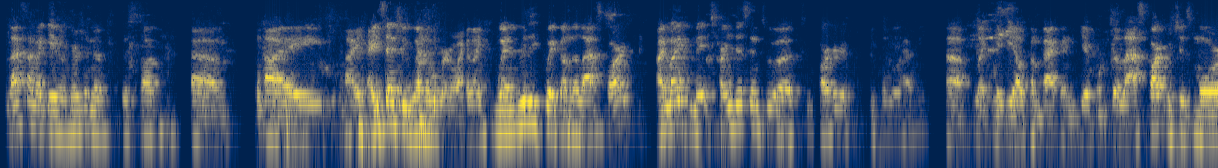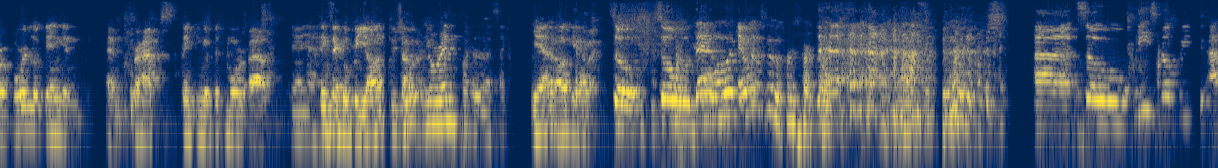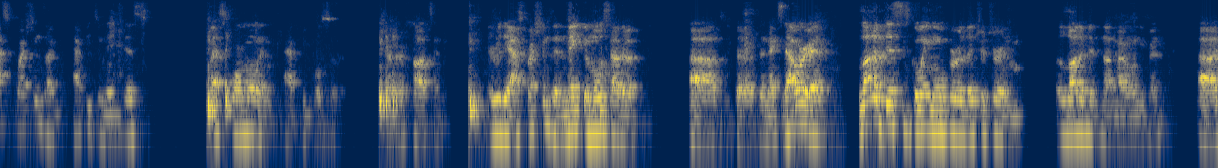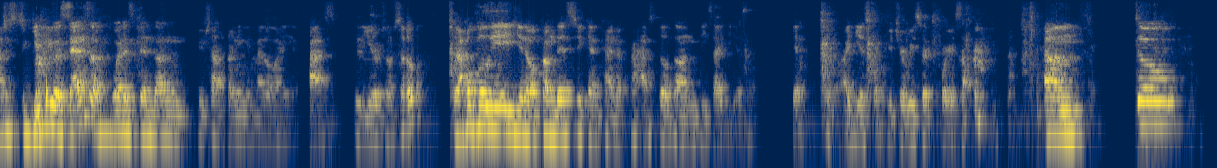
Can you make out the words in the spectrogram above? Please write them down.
last time I gave a version of this talk, um, I, I I essentially went over. I like went really quick on the last part. I might turn this into a two-parter if people will have me. Uh, like maybe I'll come back and give the last part, which is more forward-looking and and perhaps thinking a bit more about Yeah, yeah. things that go beyond two You're, you're in for the second. Yeah. Okay. All right. So so then. Well, let's, everyone- let's do the first part. uh, so please feel free to ask questions. I'm happy to make this less formal and have people sort of share their thoughts and really ask questions and make the most out of uh, the, the next hour. A lot of this is going over literature and a lot of it not my own even. Uh, just to give you a sense of what has been done in few-shot learning and meta learning in the past few years or so. So hopefully, you know, from this you can kind of perhaps build on these ideas and get you know, ideas for future research for yourself. Um, so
